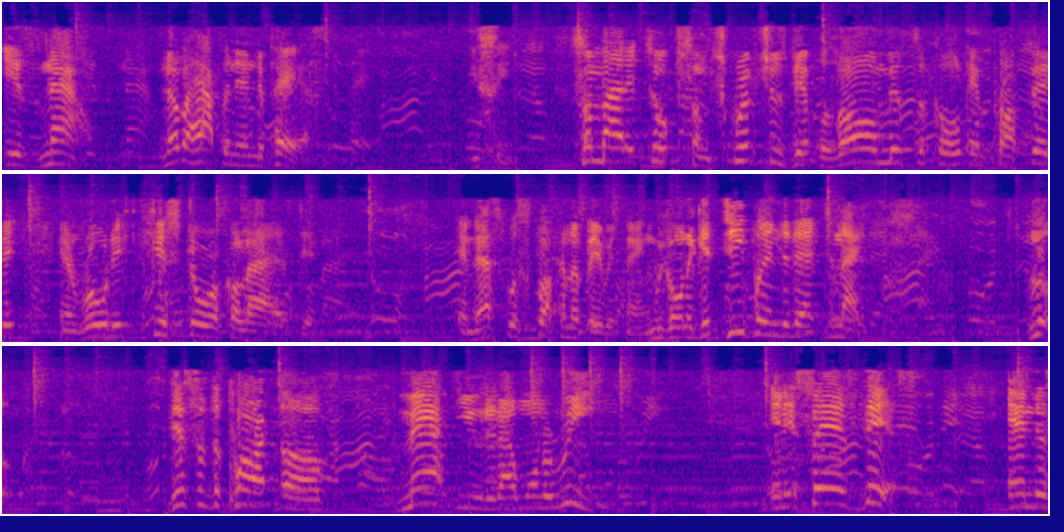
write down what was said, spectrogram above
is now. Never happened in the past. You see, somebody took some scriptures that was all mystical and prophetic and wrote it, historicalized it. And that's what's fucking up everything. We're going to get deeper into that tonight. Look, this is the part of Matthew that I want to read. And it says this. And the,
